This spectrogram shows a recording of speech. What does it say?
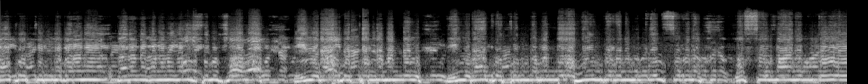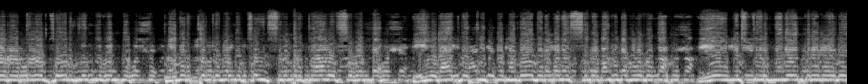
രാജ്യത്തിന്റെ ഭരണ ഭരണഘടന അനുസരിച്ചുകൊണ്ട് ഈ രാജ്യത്തിന്റെ മണ്ണിൽ ഈ രാജ്യത്തിന്റെ മണ്ണിൽ ഹൈന്ദവനും ക്രൈസ്തവനും മുസൽമാനും തോളോട് തോൾ ചേർന്നുകൊണ്ട് പ്രവർത്തിക്കുമെന്ന് പ്രഖ്യാപിച്ചുകൊണ്ട് ഈ രാജ്യത്തിന്റെ മതേതര മനസ്സിന് മകന പോകുന്ന ഏ മിസ്റ്റർ നരേന്ദ്രമോദി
